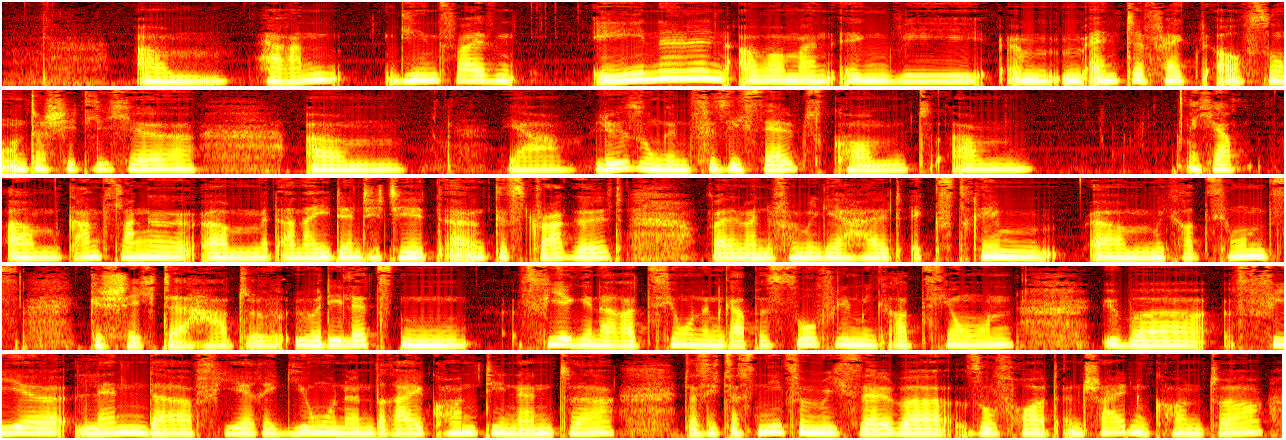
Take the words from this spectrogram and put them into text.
ähm, Herangehensweisen ähneln, aber man irgendwie im, im Endeffekt auf so unterschiedliche ähm, ja, Lösungen für sich selbst kommt. Ähm, ich habe ähm, ganz lange ähm, mit einer Identität äh, gestruggelt, weil meine Familie halt extrem ähm, Migrationsgeschichte hat. Über die letzten vier Generationen gab es so viel Migration über vier Länder, vier Regionen, drei Kontinente, dass ich das nie für mich selber sofort entscheiden konnte.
